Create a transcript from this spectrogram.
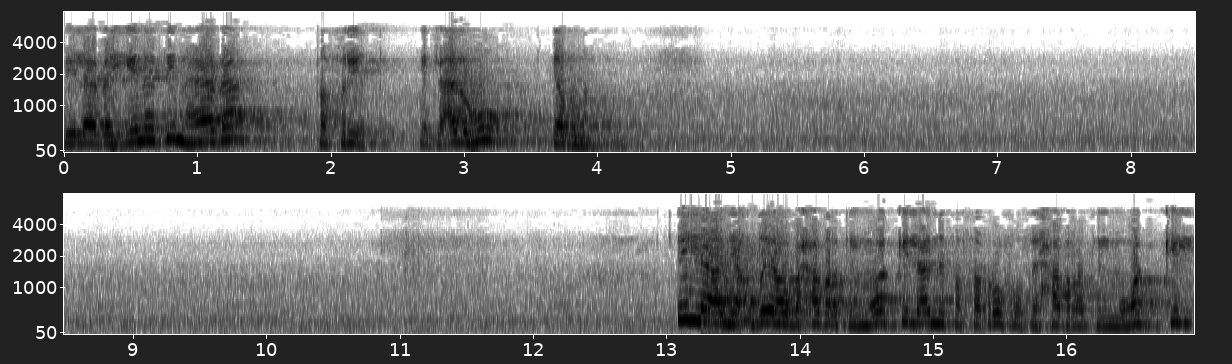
بلا بينة هذا تفريط. يجعله يضمن. إلا أن يقضيه بحضرة الموكل لأن تصرفه في حضرة الموكل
